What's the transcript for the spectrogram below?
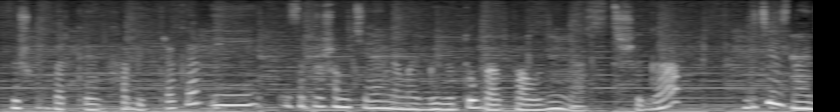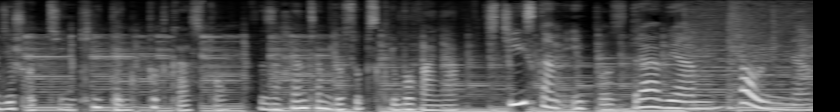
wyszukiwarkę Habit Tracker i zapraszam Cię na mojego YouTube'a Paulina Strzyga gdzie znajdziesz odcinki tego podcastu. Zachęcam do subskrybowania. Ściskam i pozdrawiam, Paulina.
